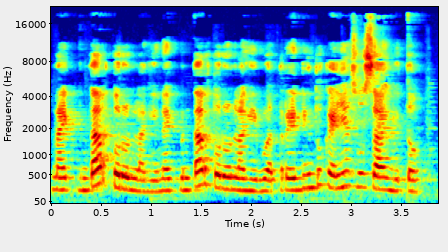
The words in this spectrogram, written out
Naik bentar turun lagi, naik bentar turun lagi buat trading tuh kayaknya susah gitu.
